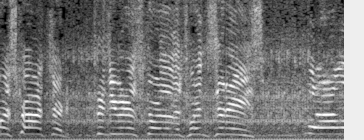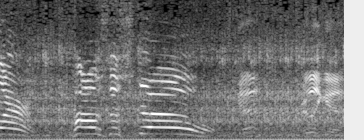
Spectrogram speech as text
Wisconsin, 50 minutes north of the Twin Cities. Baller, how's the snow? Good. Really good.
